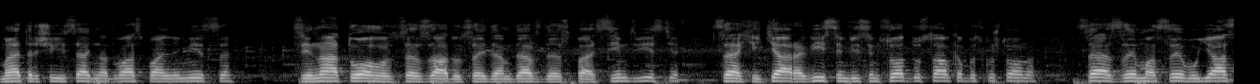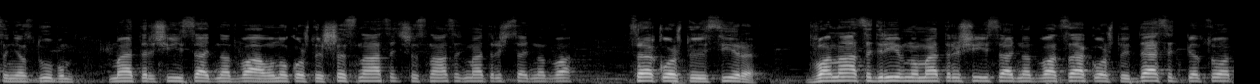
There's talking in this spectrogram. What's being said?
метр 60 на 2 спальне місце. Ціна того, це ззаду, це йде МДФ з ДСП 7200. Це хітяра 8800, доставка безкоштовна. Це з масиву ясеня з дубом метр 60 на 2, воно коштує 16, 16 метр 60 на 2. Це коштує сіре 12 рівно, метр 60 на 2. Це коштує 10 500.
